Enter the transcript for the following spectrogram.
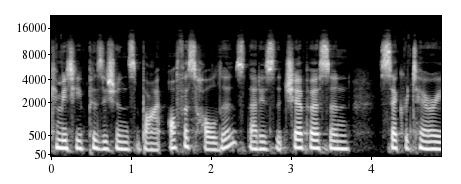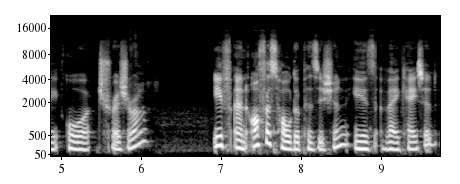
committee positions by office holders, that is, the chairperson, secretary, or treasurer. If an office holder position is vacated,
